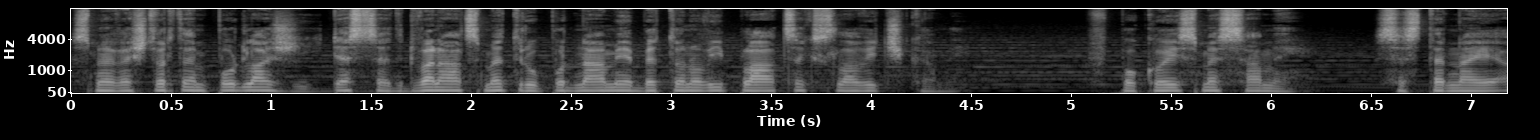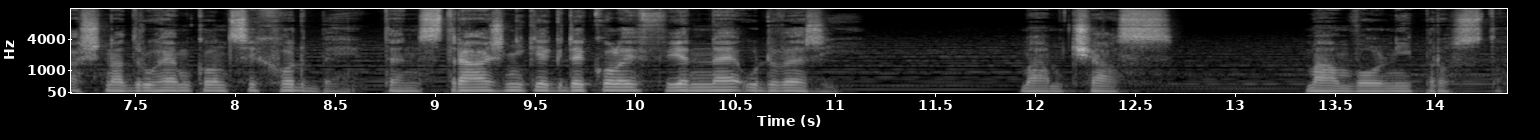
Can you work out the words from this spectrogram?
Jsme ve čtvrtém podlaží, 10-12 metrů pod námi je betonový plácek s lavičkami. V pokoji jsme sami. Sesterna je až na druhém konci chodby, ten strážník je kdekoliv jen ne u dveří. Mám čas. Mám volný prostor.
